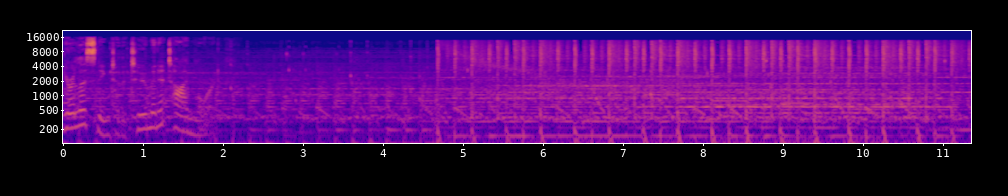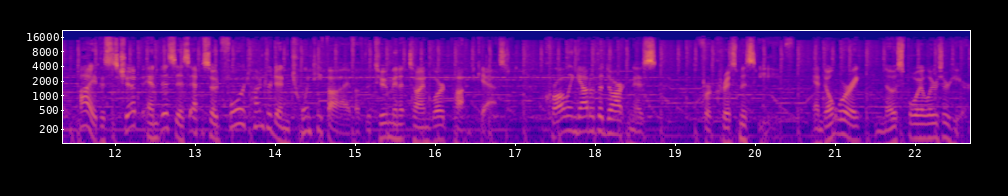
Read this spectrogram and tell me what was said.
You're listening to the Two Minute Time Lord. Hi, this is Chip, and this is episode 425 of the Two Minute Time Lord podcast, crawling out of the darkness for Christmas Eve. And don't worry, no spoilers are here.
